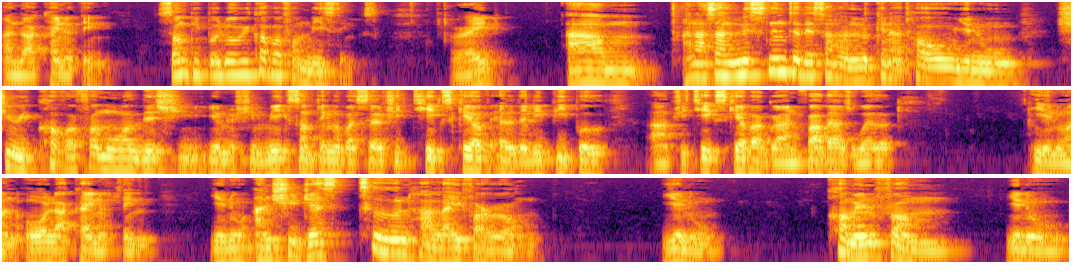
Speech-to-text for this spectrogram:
and that kind of thing. Some people don't recover from these things, right? Um, and as I'm listening to this and I'm looking at how, you know, she recover from all this, she, you know, she makes something of herself. She takes care of elderly people. Um, she takes care of her grandfather as well, you know, and all that kind of thing, you know, and she just turned her life around, you know, coming from you know,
